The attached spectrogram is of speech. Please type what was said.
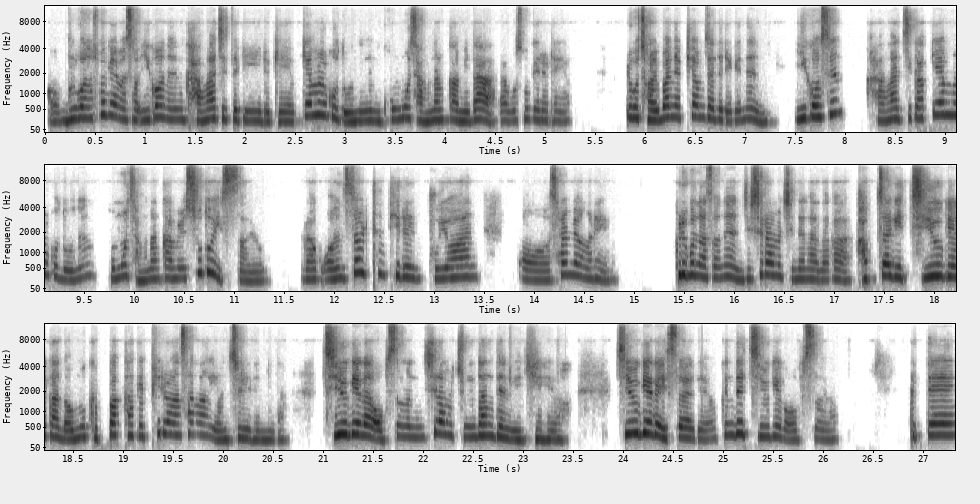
어, 물건을 소개하면서 이거는 강아지들이 이렇게 깨물고 노는 고무 장난감이다라고 소개를 해요. 그리고 절반의 피험자들에게는 이것은 강아지가 깨물고 노는 고무 장난감일 수도 있어요. 라고 언설튼티를 부여한 어, 설명을 해요. 그리고 나서는 이제 실험을 진행하다가 갑자기 지우개가 너무 급박하게 필요한 상황이 연출이 됩니다. 지우개가 없으면 실험이 중단될 위기예요. 지우개가 있어야 돼요. 근데 지우개가 없어요. 그때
